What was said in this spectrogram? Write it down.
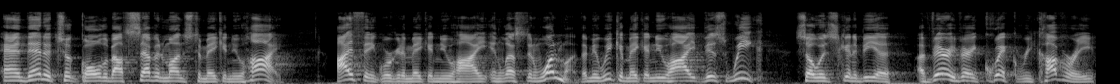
And then it took gold about seven months to make a new high. I think we're going to make a new high in less than one month. I mean, we could make a new high this week. So it's going to be a, a very, very quick recovery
